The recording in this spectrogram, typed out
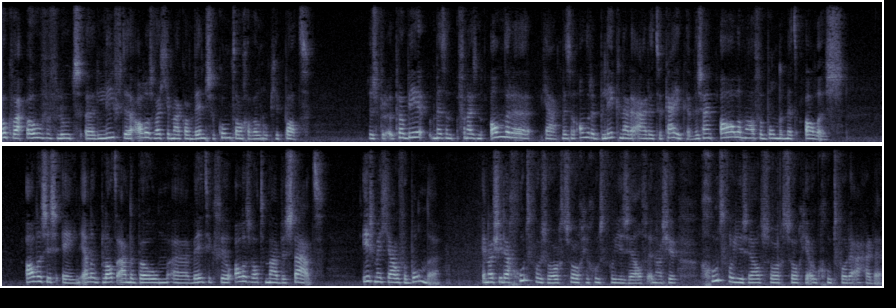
Ook qua overvloed, uh, liefde, alles wat je maar kan wensen, komt dan gewoon op je pad. Dus probeer met een, vanuit een andere, ja, met een andere blik naar de aarde te kijken. We zijn allemaal verbonden met alles. Alles is één. Elk blad aan de boom, uh, weet ik veel, alles wat maar bestaat, is met jou verbonden. En als je daar goed voor zorgt, zorg je goed voor jezelf. En als je goed voor jezelf zorgt, zorg je ook goed voor de aarde.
